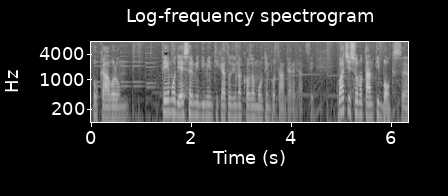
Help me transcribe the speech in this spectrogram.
Oh cavolo, temo di essermi dimenticato di una cosa molto importante ragazzi. Qua ci sono tanti box.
